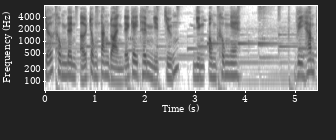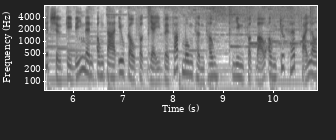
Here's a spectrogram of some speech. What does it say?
chớ không nên ở trong tăng đoàn để gây thêm nghiệp chướng, nhưng ông không nghe. Vì ham thích sự kỳ bí nên ông ta yêu cầu Phật dạy về pháp môn thần thông, nhưng Phật bảo ông trước hết phải lo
